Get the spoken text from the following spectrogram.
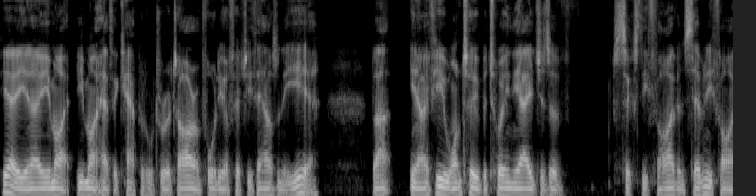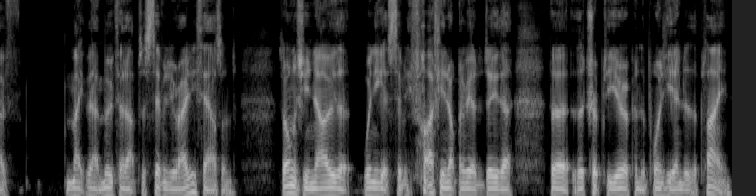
yeah, you know, you might you might have the capital to retire on forty or fifty thousand a year, but you know, if you want to between the ages of sixty five and seventy five make that move that up to seventy or eighty thousand. As long as you know that when you get seventy five, you're not going to be able to do the, the the trip to Europe and the pointy end of the plane.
